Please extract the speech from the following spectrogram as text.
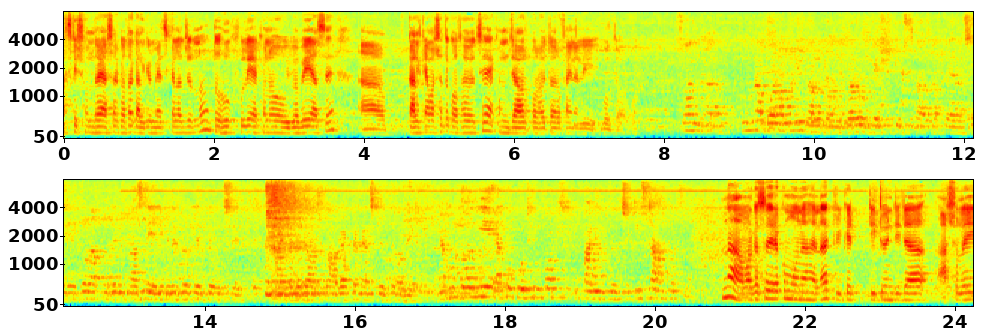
আজকে সন্ধ্যায় আসার কথা কালকের ম্যাচ খেলার জন্য। তো হোপফুলি এখনও ওইভাবেই আছে। কালকে আমার সাথে কথা হয়েছে। এখন যাওয়ার পর হয়তো আরও ফাইনালি বলতে পারব। তোমরা বরাবরই ভালো দল এবারও বেশ কিছু তারকা প্লেয়ার আছে। এরপর আপনাদের ফার্স্টে এলিমিনেটর খেলতে হচ্ছে। ফাইনালে যাওয়ার জন্য আরও একটা ম্যাচ খেলতে হবে। এমন দল নিয়ে এত কঠিন পথ পাড়ি দিতে হচ্ছে কিছুটা আনফর্চুনেট না আমার কাছে এরকম মনে হয় না। ক্রিকেট টি টোয়েন্টিটা আসলেই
